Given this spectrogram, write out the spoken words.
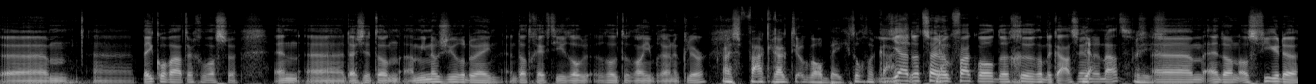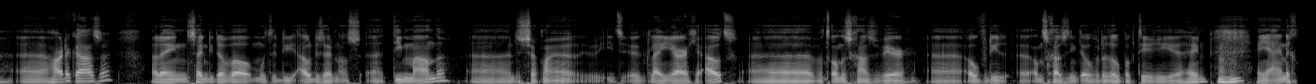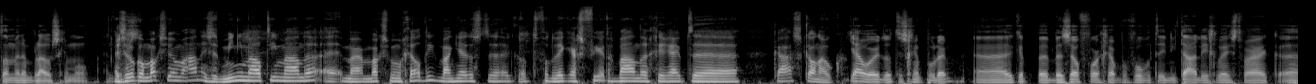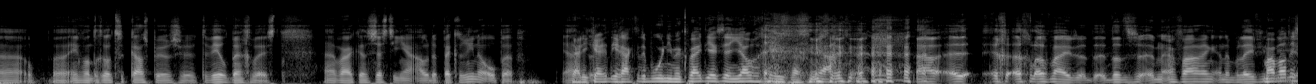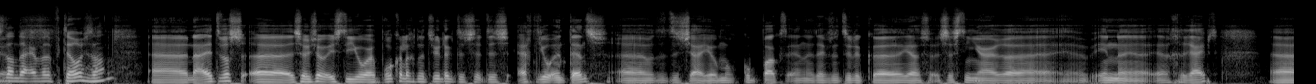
pekelwater gewassen. En eh, daar zit dan aminozuren doorheen. En dat geeft die ro rood-oranje-bruine kleur. Maar vaak ruikt hij ook wel een beetje, toch? Dat? Ja, dat zijn ook vaak wel de geurende kazen Ja, inderdaad. Ehm, en dan als vierde eh, harde kazen. Alleen zijn die dan wel, moeten die ouder zijn als eh 10 maanden. Eh, dus zeg maar eh, iets, een klein jaartje oud. Eh, want anders gaan ze weer over die, anders gaan ze niet over de roodbacterie heen. Mhm. En je eindigt dan met een blauwschimmel. En dat Is er ook een maximum aan? Is het minimaal 10 maanden? Maar maximum geldt niet. Maakt niet uit als de, ik had van de week ergens 40 maanden gerijpte kaas. Kan ook. Ja hoor, dat is geen probleem. Ik heb, ben zelf vorig jaar bijvoorbeeld in Italië geweest, waar ik op een van de grootste kaasbeurzen ter wereld ben geweest. waar ik een 16 jaar oude pecorino op heb. Ja, die, kreeg, die raakte de boer niet meer kwijt. Die heeft hij aan jou gegeven. ja. nou, eh, eh, geloof mij, dat, dat is een ervaring en een beleving. Maar wat die, is eh, dan daar? Wat, vertel eens dan. nou, het was sowieso is die heel erg brokkelig natuurlijk, dus het is echt heel intens. Want het is ja, heel compact en het heeft natuurlijk ja, z- 16 jaar in gerijpt.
